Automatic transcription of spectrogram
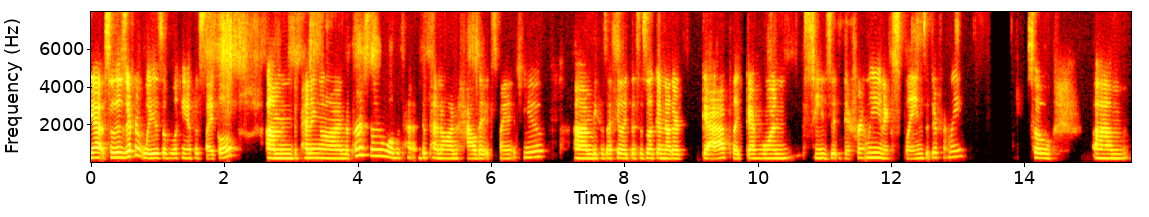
Yeah. So there's different ways of looking at the cycle. Um, depending on the person will dep- depend on how they explain it to you. Um, because I feel like this is like another gap, like everyone sees it differently and explains it differently. So um,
